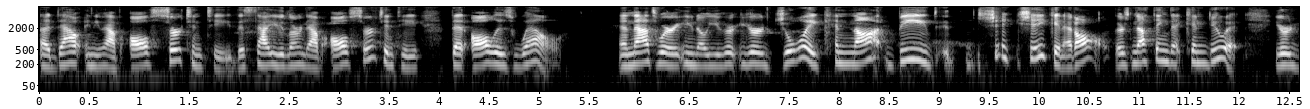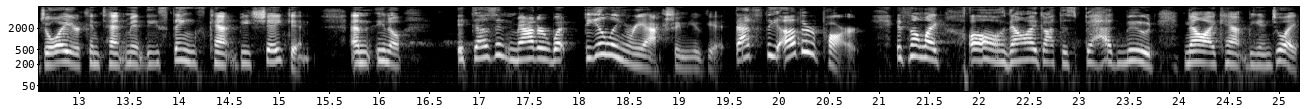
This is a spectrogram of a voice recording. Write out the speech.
a doubt, and you have all certainty. This is how you learn to have all certainty that all is well. And that's where, you know, your, your joy cannot be shake, shaken at all. There's nothing that can do it. Your joy, your contentment, these things can't be shaken. And, you know, it doesn't matter what feeling reaction you get. That's the other part. It's not like, oh, now I got this bad mood. Now I can't be in joy.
